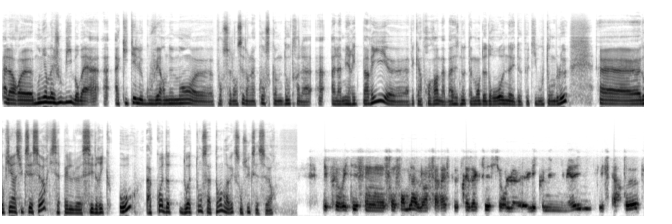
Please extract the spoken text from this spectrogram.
Alors, euh, Mounir Majoubi bah, a, quitté le gouvernement euh, pour se lancer dans la course comme d'autres à la, mairie de Paris, avec un programme à base notamment de drones et de petits boutons bleus. donc, il y a un successeur qui s'appelle Cédric O. À quoi doit-on s'attendre avec son successeur? Les priorités sont, semblables. Hein. Ça reste très axé sur l'économie numérique, les startups.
